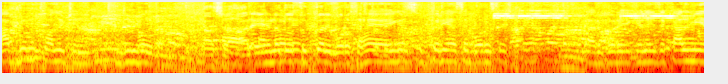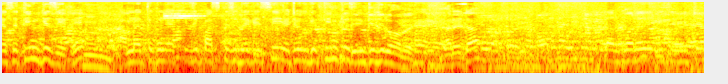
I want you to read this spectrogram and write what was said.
মাপরুম কোয়ালিটি দুর্বলটা আচ্ছা আর এখানে তো সুক্কারি বড় সাইজ হ্যাঁ এখানে সুকারি আছে বড় সাইজটা তারপরে এখানে যে কালমি আছে তিন কেজি আমরা তখন এক কেজি পাঁচ কেজি দেখেছি এটা হলো গিয়ে তিন কেজি? তিন কেজির হবে। হ্যাঁ। আর এটা? তারপরে এটা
